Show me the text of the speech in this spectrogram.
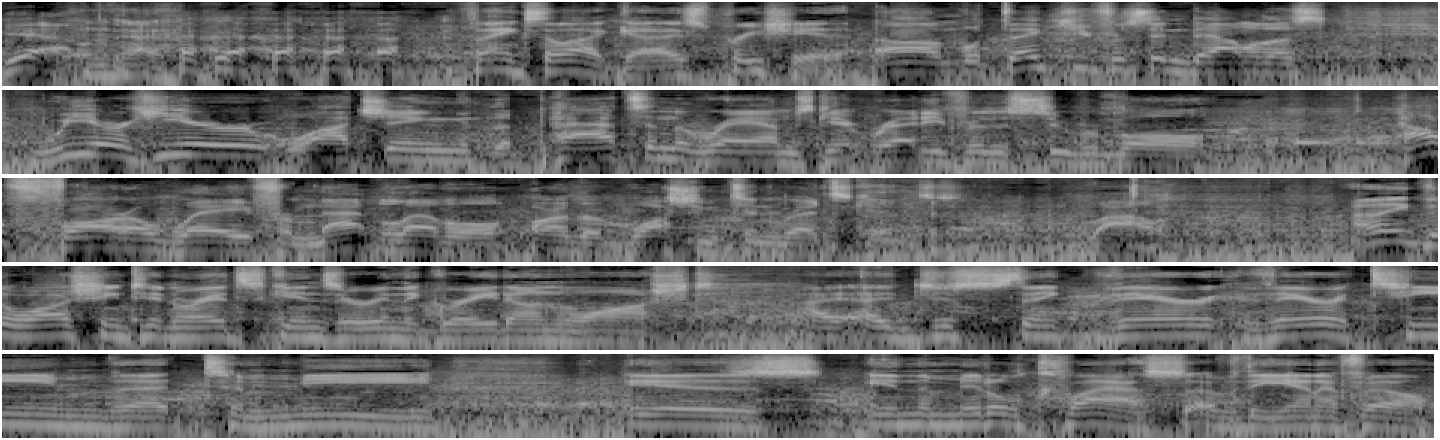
Yeah. Thanks a lot, guys. Appreciate it. Um, well, thank you for sitting down with us. We are here watching the Pats and the Rams get ready for the Super Bowl. How far away from that level are the Washington Redskins? Wow. I think the Washington Redskins are in the great unwashed. I, I just think they're they're a team that to me is in the middle class of the NFL.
